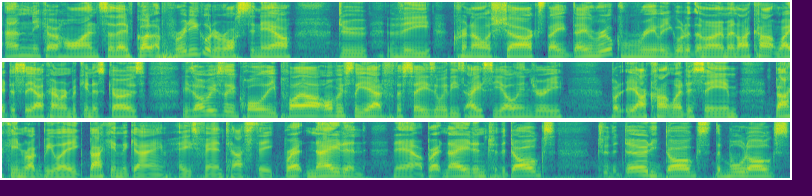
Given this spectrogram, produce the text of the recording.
and Nicho Hynes, so they've got a pretty good roster now. Do the Cronulla Sharks? They they look really good at the moment. I can't wait to see how Cameron McInnes goes. He's obviously a quality player. Obviously out for the season with his ACL injury. But yeah, I can't wait to see him back in rugby league, back in the game. He's fantastic. Brett Naden. Now, Brett Naden to the Dogs, to the Dirty Dogs, the Bulldogs.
